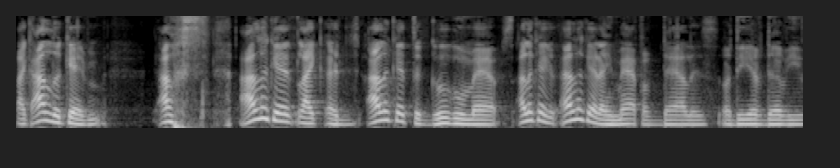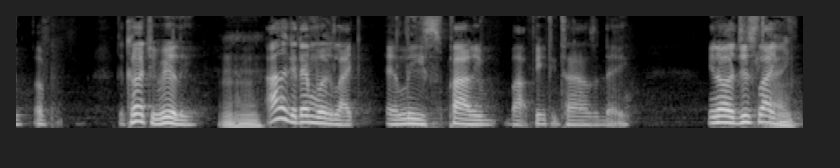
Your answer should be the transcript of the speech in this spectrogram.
Like I look at, I was, I look at like a, I look at the Google Maps. I look at, I look at a map of Dallas or DFW of the country. Really, I look at that mug like at least probably about fifty times a day. You know, just like Dang.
